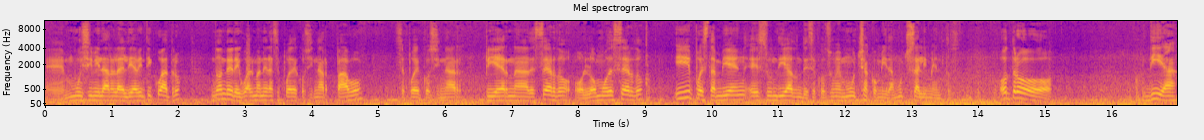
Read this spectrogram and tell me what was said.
eh, muy similar a la del día 24, donde de igual manera se puede cocinar pavo, se puede cocinar pierna de cerdo o lomo de cerdo y pues también es un día donde se consume mucha comida, muchos alimentos. Otro día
